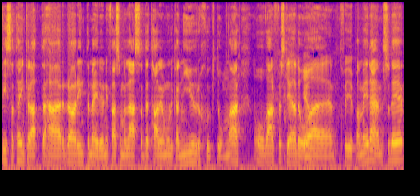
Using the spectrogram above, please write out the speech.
vissa tänker att det här rör inte mig. Det är ungefär som att läsa detaljer om olika njursjukdomar. Och varför ska jag då eh, fördjupa mig i det? Så det är,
